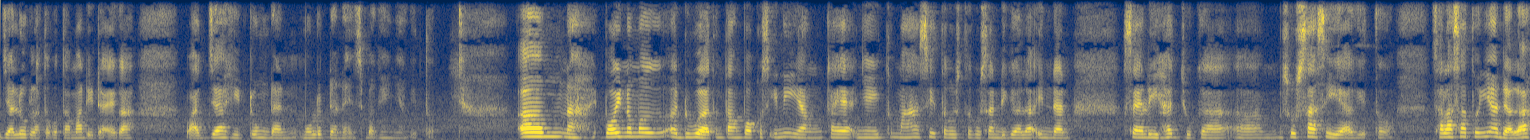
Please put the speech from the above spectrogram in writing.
jalur lah terutama di daerah wajah hidung dan mulut dan lain sebagainya gitu. Um, nah poin nomor uh, dua tentang fokus ini yang kayaknya itu masih terus-terusan digalain dan saya lihat juga um, susah sih ya gitu. Salah satunya adalah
